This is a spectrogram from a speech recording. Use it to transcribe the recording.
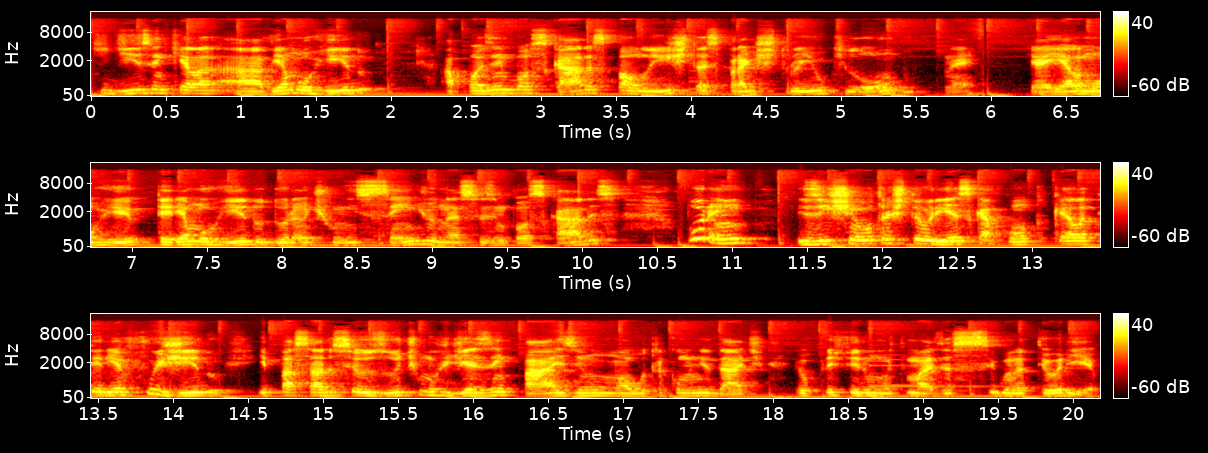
que dizem que ela havia morrido após emboscadas paulistas para destruir o quilombo, né? E aí ela morreu, teria morrido durante um incêndio nessas emboscadas. Porém, existem outras teorias que apontam que ela teria fugido e passado seus últimos dias em paz em uma outra comunidade. Eu prefiro muito mais essa segunda teoria.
